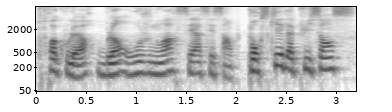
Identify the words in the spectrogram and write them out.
trois couleurs, blanc, rouge, noir, c'est assez simple. Pour ce qui est de la puissance,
